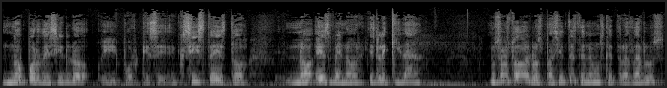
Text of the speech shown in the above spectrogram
no por decirlo y porque se existe esto, no es menor, es la equidad. Nosotros todos los pacientes tenemos que tratarlos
